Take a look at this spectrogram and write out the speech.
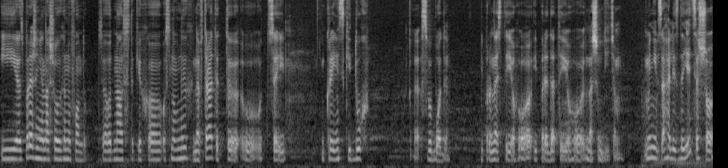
і збереження нашого генофонду. Це одна з таких основних. Не втратити цей український дух свободи і пронести його, і передати його нашим дітям. Мені взагалі здається, що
